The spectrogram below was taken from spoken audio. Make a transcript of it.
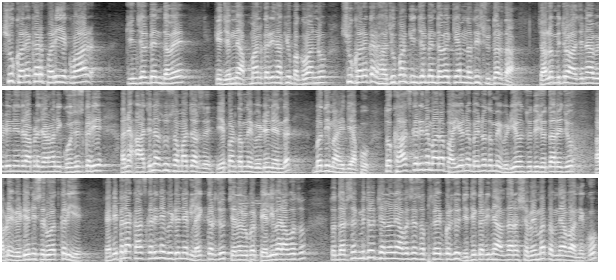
શું ખરેખર ફરી એકવાર કિંજલબેન દવે કે જેમને અપમાન કરી નાખ્યું ભગવાનનું, શું ખરેખર હજુ પણ કિંજલબેન દવે કેમ નથી સુધરતા? ચાલો મિત્રો, આજના વિડીયોની અંદર આપણે જાણવાની કોશિશ કરીએ અને આજના શું સમાચાર છે એ પણ તમને વિડીયોની અંદર બધી માહિતી આપું. તો ખાસ કરીને મારા ભાઈઓ અને બહેનો, તમે વીડિયો સુધી જોતા રહેજો. આપણે વિડીયોની શરૂઆત કરીએ. એની પહેલાં ખાસ કરીને વિડીયોને એક લાઇક કરજો. ચેનલ ઉપર પહેલી વાર આવો છો, તો દર્શક મિત્રો, ચેનલને અવશ્ય સબસ્ક્રાઇબ કરજો, જેથી કરીને આવનારા સમયમાં તમને આવા અનેકો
